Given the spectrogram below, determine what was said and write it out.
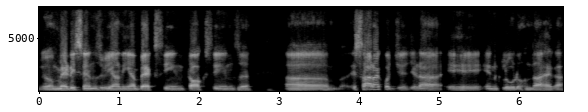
ਜੋ ਮੈਡੀਸਿਨਸ ਵੀ ਆਉਂਦੀਆਂ ਵੈਕਸੀਨ ਟੌਕਸਿਨਸ ਇਹ ਸਾਰਾ ਕੁਝ ਜਿਹੜਾ ਇਹ ਇਨਕਲੂਡ ਹੁੰਦਾ ਹੈਗਾ।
